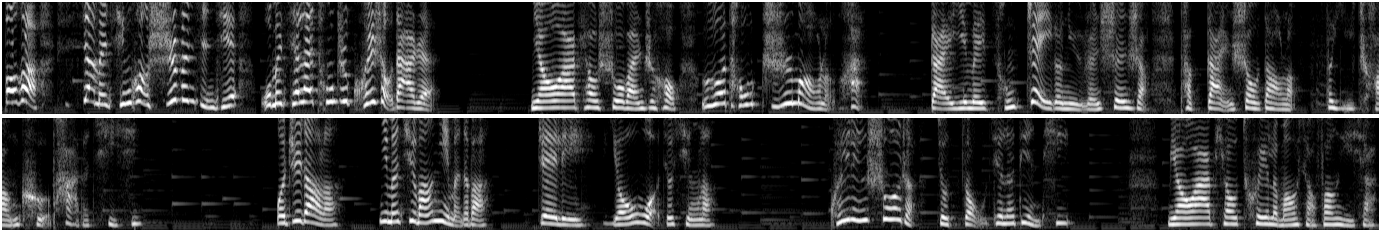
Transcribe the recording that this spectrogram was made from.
报告，下面情况十分紧急，我们前来通知魁首大人。苗阿飘说完之后，额头直冒冷汗，该因为从这个女人身上，他感受到了非常可怕的气息。我知道了，你们去忙你们的吧，这里有我就行了。奎林说着，就走进了电梯。苗阿飘推了毛小芳一下，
